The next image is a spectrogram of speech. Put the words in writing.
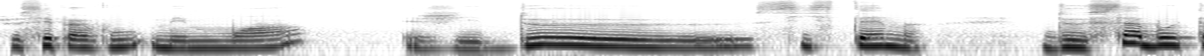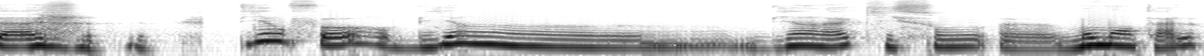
je sais pas vous, mais moi j'ai deux systèmes de sabotage bien forts, bien, bien là, qui sont euh, mon mental.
